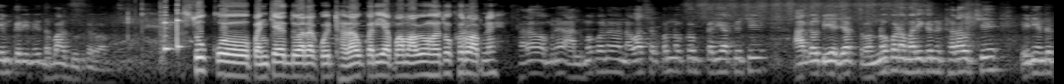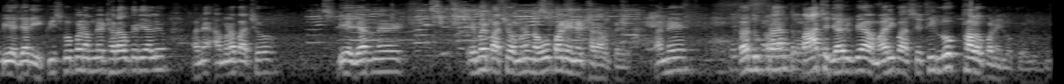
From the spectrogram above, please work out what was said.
એમ કરીને દબાણ દૂર કરવામાં શું પંચાયત દ્વારા કોઈ ઠરાવ કરી આપવામાં આવ્યો હતો ખરો આપને? ઠરાવ અમને હાલમાં પણ નવા સરપંચનો કામ કરી આપ્યો છે. આગળ બે હજાર ત્રણનો પણ અમારી કને ઠરાવ છે. એની અંદર બે હજાર એકવીસમાં પણ અમને ઠરાવ કરી આપ્યો અને હમણાં પાછો બે હજારને એમાં પાછો હમણાં નવો પણ એને ઠરાવ કર્યો. અને તદ ઉપરાંત પાંચ હજાર રૂપિયા અમારી પાસેથી લોકફાળો પણ એ લોકોએ લીધો.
